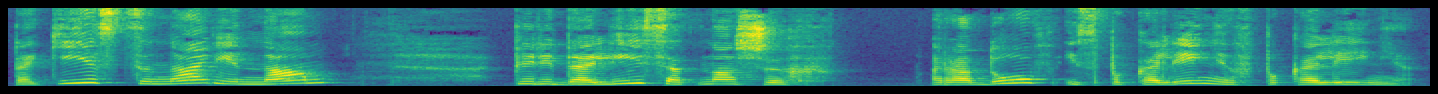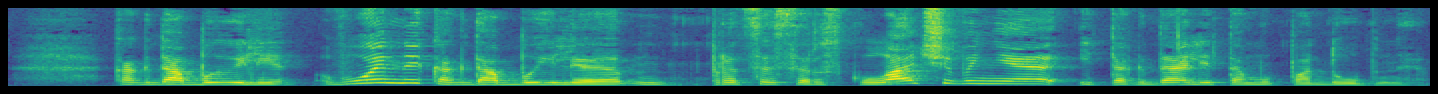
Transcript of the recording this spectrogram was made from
Такие сценарии нам передались от наших родов из поколения в поколение, когда были войны, когда были процессы раскулачивания и так далее и тому подобное.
